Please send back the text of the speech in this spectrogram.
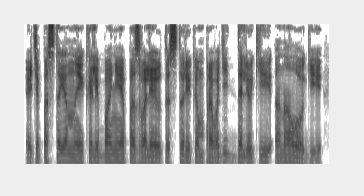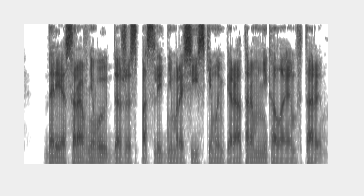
Эти постоянные колебания позволяют историкам проводить далекие аналогии — Дария сравнивают даже с последним российским императором Николаем II.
